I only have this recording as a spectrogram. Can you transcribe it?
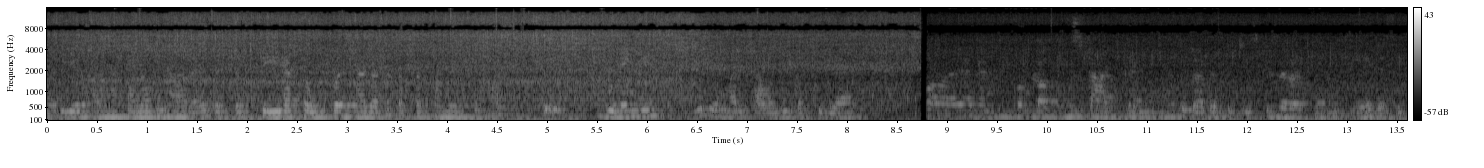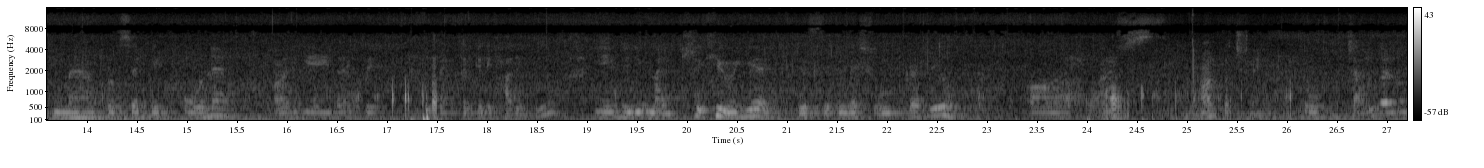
और ये हमारा मसाला भुना रहा है। जब तक तेल ऐसा ऊपर नहीं आ जाता, तब तक हम इसको मस्त भुनेंगे। ये हमारे चावल भी पक गया है। तुमको स्टार्ट करनी है तो ज़्यादा सी चीज़ की ज़रूरत नहीं होती है। जैसे कि मैं खुद से एक फ़ोन है, और ये इधर पे बैक करके दिखा देती हूँ। ये मेरी लाइट लगी हुई है, जिससे कि मैं शूट कर रही हूँ। और और कुछ नहीं। तो चालू कर दूँ।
